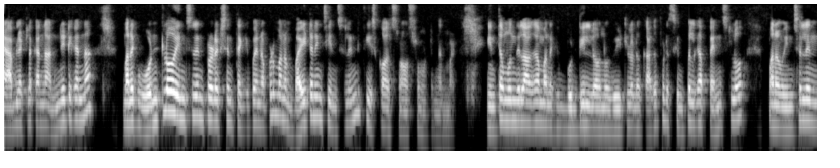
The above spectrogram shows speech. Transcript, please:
ట్యాబ్లెట్ల కన్నా అన్నిటికన్నా మనకి ఒంట్లో ఇన్సులిన్ ప్రొడక్షన్ తగ్గిపోయినప్పుడు మనం బయట నుంచి ఇన్సులిన్ తీసుకోవాల్సిన అవసరం ఉంటుందన్నమాట. ఇంత ముందులాగా మనకి బుడ్డిల్లోనూ వీటిలోనూ కాదు. ఇప్పుడు సింపుల్గా పెన్స్లో మనం ఇన్సులిన్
